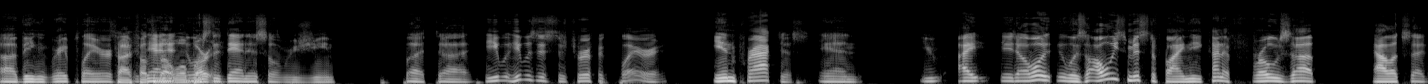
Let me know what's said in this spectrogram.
uh, being a great player. That's how I felt Dan- about Will it was the Dan Issel regime, but uh, he he was just a terrific player in practice, and you I it always it was always mystifying. He kind of froze up. Alex, I,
